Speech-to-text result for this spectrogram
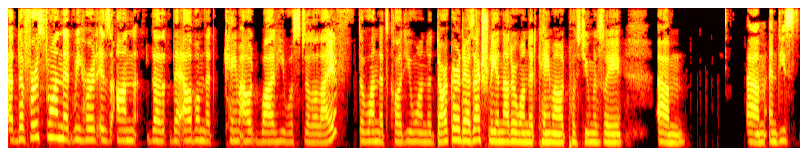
Uh, the first one that we heard is on the, the album that came out while he was still alive, the one that's called You Want It Darker. There's actually another one that came out posthumously. Um, um, and these,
